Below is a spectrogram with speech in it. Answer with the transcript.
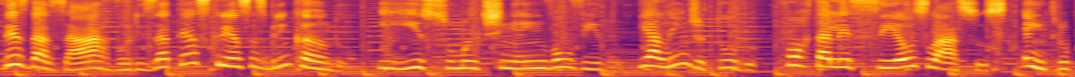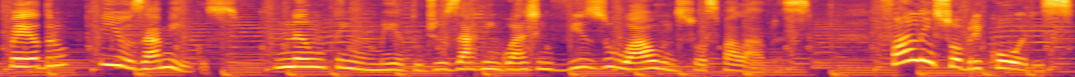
desde as árvores até as crianças brincando. E isso o mantinha envolvido. E além de tudo, fortalecia os laços entre o Pedro e os amigos. Não tenham medo de usar linguagem visual em suas palavras. Falem sobre cores,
